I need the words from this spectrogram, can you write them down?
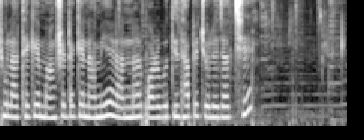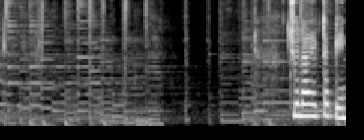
চুলা থেকে মাংসটাকে নামিয়ে রান্নার পরবর্তী ধাপে চলে যাচ্ছি। চুলায় একটা পেন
